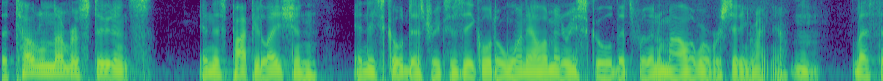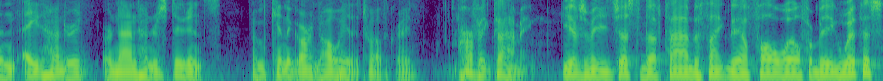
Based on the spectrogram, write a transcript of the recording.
the total number of students in this population in these school districts is equal to one elementary school that's within a mile of where we're sitting right now. Mm. Less than 800 or 900 students from kindergarten all the way to the 12th grade. Perfect timing. Gives me just enough time to thank Dale Folwell for being with us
